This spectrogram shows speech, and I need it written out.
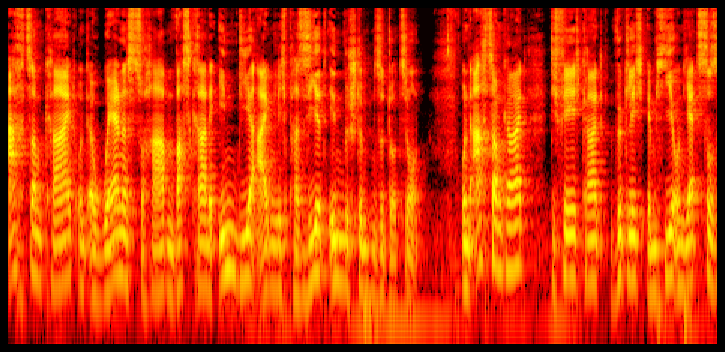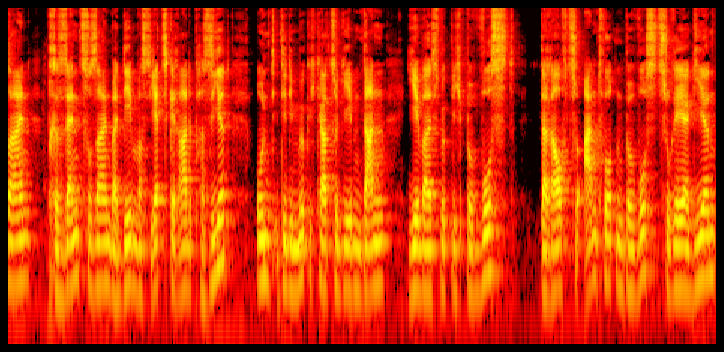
Achtsamkeit und Awareness zu haben, was gerade in dir eigentlich passiert in bestimmten Situationen. Und Achtsamkeit, die Fähigkeit, wirklich im Hier und Jetzt zu sein, präsent zu sein bei dem, was jetzt gerade passiert und dir die Möglichkeit zu geben, dann jeweils wirklich bewusst darauf zu antworten, bewusst zu reagieren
